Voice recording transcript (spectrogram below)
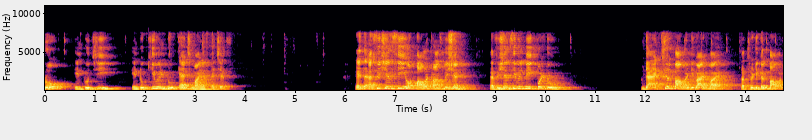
rho into G into Q into H minus HF and the efficiency of power transmission efficiency will be equal to the actual power divided by the theoretical power.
